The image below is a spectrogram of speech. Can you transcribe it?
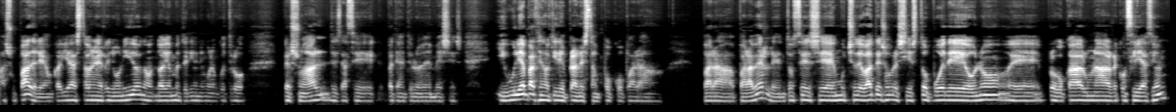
a su padre, aunque había estado en el Reino Unido, no, no había mantenido ningún encuentro personal desde hace prácticamente nueve meses. Y William parece que no tiene planes tampoco para, para, para verle. Entonces eh, hay mucho debate sobre si esto puede o no eh, provocar una reconciliación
